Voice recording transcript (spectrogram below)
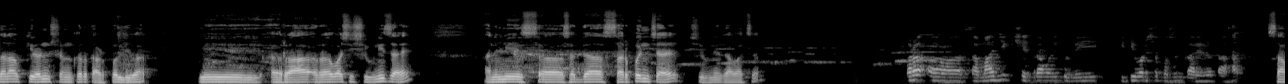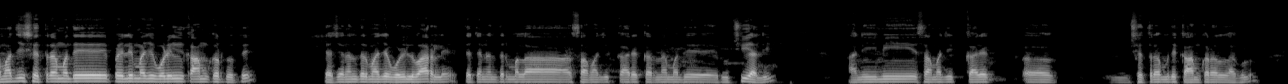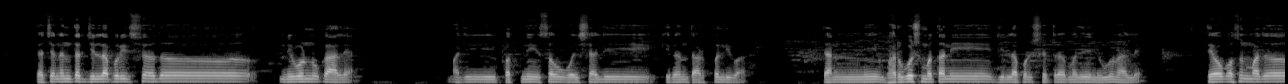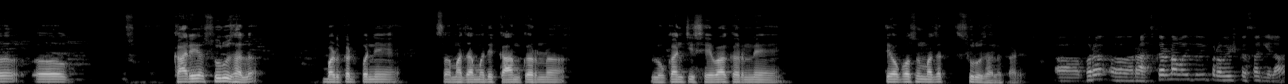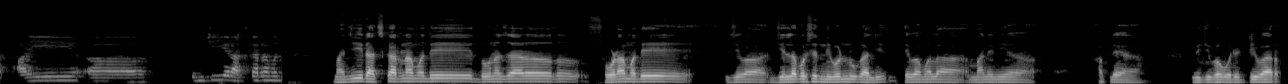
नाव किरण शंकर ताडपल्लीवार. मी रा रहिवासी शिवणीचा आहे आणि मी स सध्या सरपंच आहे शिवणी गावाचं. बरं सामाजिक क्षेत्रामध्ये तुम्ही किती वर्षापासून कार्यरत आहात? सामाजिक क्षेत्रामध्ये पहिले माझे वडील काम करत होते. त्याच्यानंतर माझे वडील वारले. त्याच्यानंतर मला सामाजिक कार्य करण्यामध्ये रुची आली आणि मी सामाजिक कार्य क्षेत्रामध्ये काम करायला लागलो. त्याच्यानंतर जिल्हा परिषद निवडणुका आल्या. माझी पत्नी सौ वैशाली किरण ताडपल्लीवार त्यांनी भरघोष मताने जिल्हा परिषद क्षेत्रामध्ये निवडून आले. तेव्हापासून माझं कार्य सुरू झालं. बळकटपणे समाजामध्ये काम करणं लोकांची सेवा करणे तेव्हापासून माझं सुरू झालं कार्य. बरं राजकारणामध्ये तुम्ही प्रवेश कसा केला? आणि तुमची राजकारणामध्ये माझी राजकारणामध्ये दोन हजार सोळामध्ये जेव्हा जिल्हा परिषद निवडणूक आली तेव्हा मला माननीय आपल्या विजूभाऊ वडेट्टीवार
